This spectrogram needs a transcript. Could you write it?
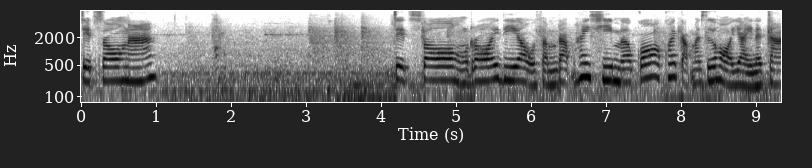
เจ็ดซองนะเจ็ดซองร้อยเดียวสำหรับให้ชิมแล้วก็ค่อยกลับมาซื้อห่อใหญ่นะจ๊ะ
